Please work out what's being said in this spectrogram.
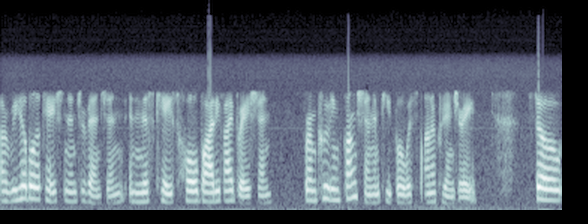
a rehabilitation intervention, in this case, whole body vibration, for improving function in people with spinal cord injury. So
